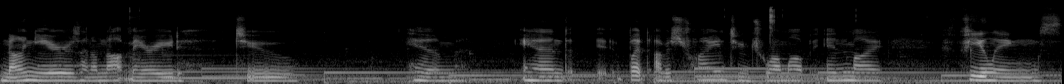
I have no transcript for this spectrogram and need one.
nine years and I'm not married to him. And, but I was trying to drum up in my feelings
